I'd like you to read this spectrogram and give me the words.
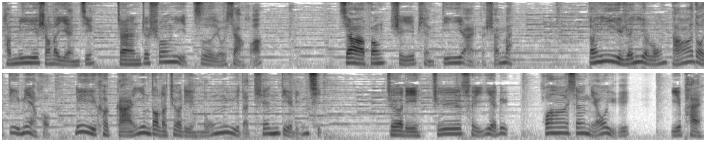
他眯上了眼睛，展着双翼自由下滑。下方是一片低矮的山脉。当一人一龙达到地面后，立刻感应到了这里浓郁的天地灵气。这里枝翠叶绿，花香鸟语，一派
